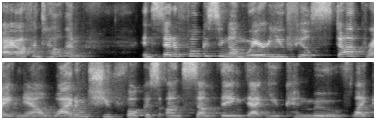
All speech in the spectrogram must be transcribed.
i often tell them instead of focusing on where you feel stuck right now, why don't you focus on something that you can move, like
